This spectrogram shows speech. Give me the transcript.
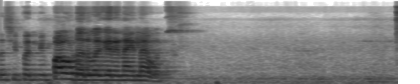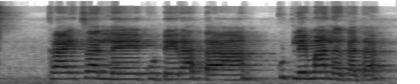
तशी पण मी पावडर वगैरे नाही लावत. काय चाललंय? कुठे राहता? कुठले मालक आता?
